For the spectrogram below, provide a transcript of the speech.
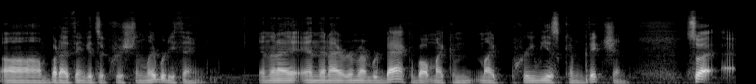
Um, but I think it's a Christian liberty thing and then I and then I remembered back about my my previous conviction. So I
